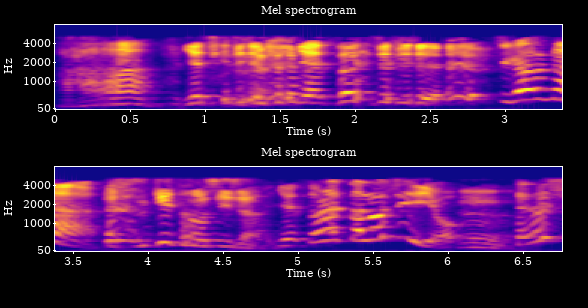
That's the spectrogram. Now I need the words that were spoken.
ああ、いや、違う違う、いや、それ違う違う、違うな。すげえ楽しいじゃん。いや、それは楽しいよ。うん楽しい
